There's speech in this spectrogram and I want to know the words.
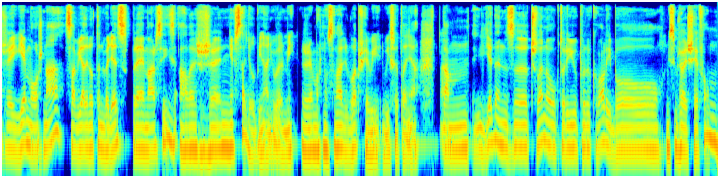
že je možná, sa vyjadril ten vedec pre Marsis, ale že nevsadil by na ňu veľmi. Že možno sa nájdu lepšie vy- vysvetlenia. Tam jeden z členov, ktorí ju produkovali, bol myslím, že aj šéfom,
